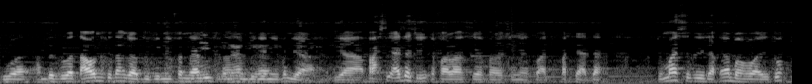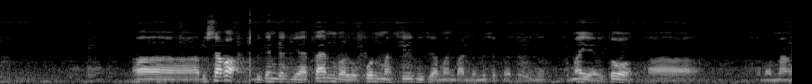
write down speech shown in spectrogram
dua hampir dua tahun kita nggak bikin event kan. Benar, langsung bikin event ya ya pasti ada sih evaluasi evaluasinya itu pasti ada. Cuma setidaknya bahwa itu eh, bisa kok bikin kegiatan walaupun masih di zaman pandemi seperti ini. Cuma ya itu eh, memang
